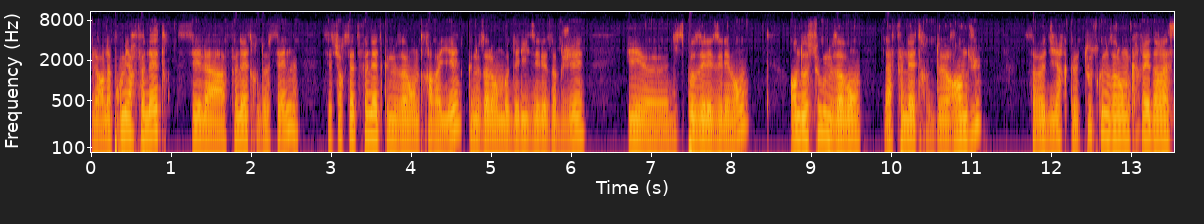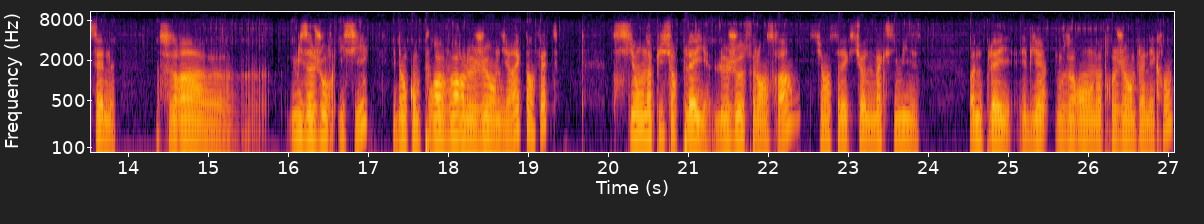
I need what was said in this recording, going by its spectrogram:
Alors la première fenêtre, c'est la fenêtre de scène. C'est sur cette fenêtre que nous allons travailler, que nous allons modéliser les objets et euh, disposer les éléments. En dessous, nous avons la fenêtre de rendu. Ça veut dire que tout ce que nous allons créer dans la scène sera euh, mis à jour ici. Et donc on pourra voir le jeu en direct en fait. Si on appuie sur play, le jeu se lancera si on sélectionne maximise, on play, eh bien, nous aurons notre jeu en plein écran.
